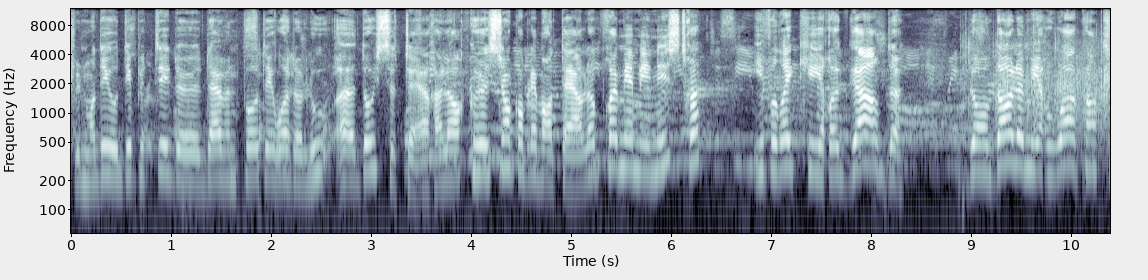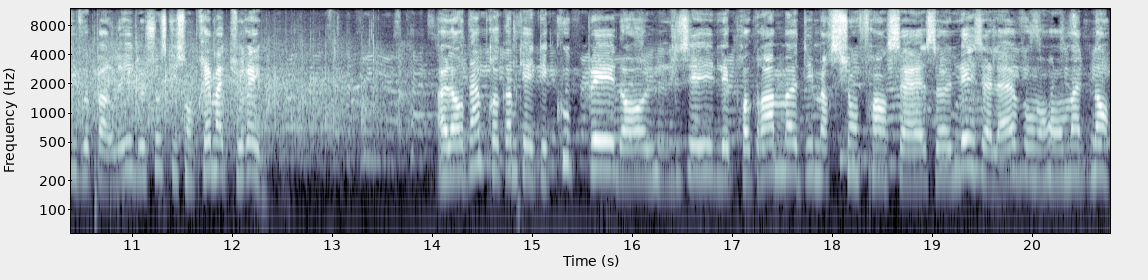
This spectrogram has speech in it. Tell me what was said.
Je vais demander aux députés de Davenport et Waterloo euh, taire. Alors, question complémentaire. Le premier ministre, il faudrait qu'il regarde dans, le miroir quand il veut parler de choses qui sont prématurées. Alors, d'un programme qui a été coupé dans les, programmes d'immersion française, les élèves auront maintenant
